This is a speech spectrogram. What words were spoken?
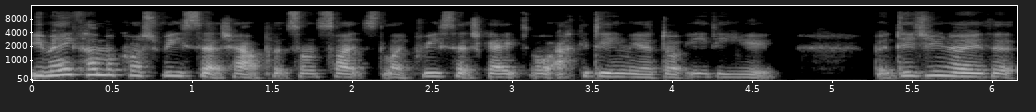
You may come across research outputs on sites like ResearchGate or academia.edu, but did you know that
